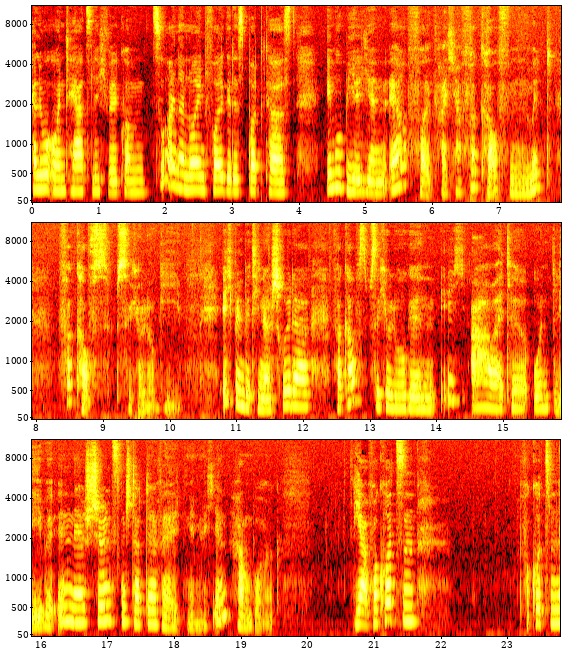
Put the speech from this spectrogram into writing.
Hallo und herzlich willkommen zu einer neuen Folge des Podcasts Immobilien erfolgreicher verkaufen mit Verkaufspsychologie. Ich bin Bettina Schröder, Verkaufspsychologin. Ich arbeite und lebe in der schönsten Stadt der Welt, nämlich in Hamburg. Ja, vor kurzem vor kurzem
